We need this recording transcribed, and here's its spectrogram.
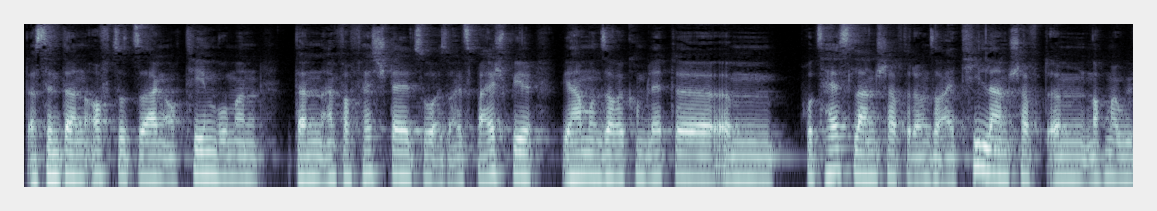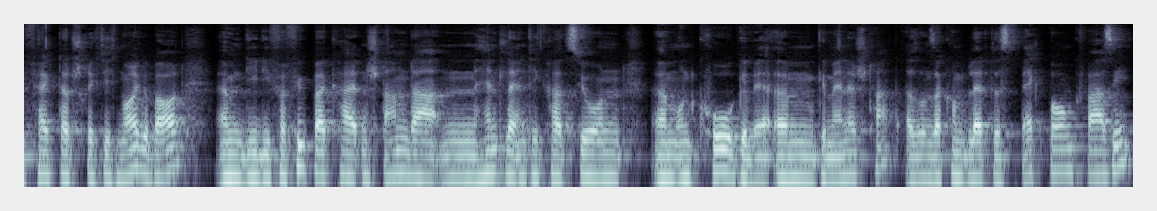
das sind dann oft sozusagen auch Themen, wo man dann einfach feststellt, so also als Beispiel, wir haben unsere komplette ähm, Prozesslandschaft oder unsere IT-Landschaft ähm, nochmal refactored, richtig neu gebaut, ähm, die die Verfügbarkeiten, Stammdaten, Händlerintegrationen ähm, und Co. Ähm, gemanagt hat. Also unser komplettes Backbone quasi.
